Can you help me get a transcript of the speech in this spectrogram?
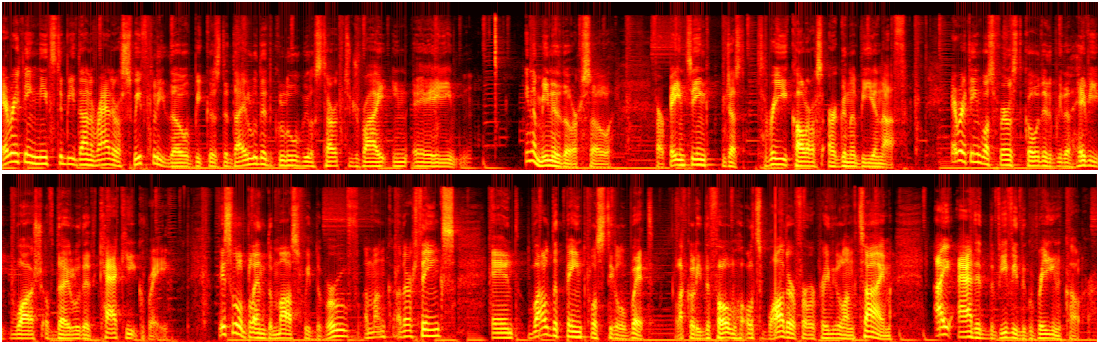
Everything needs to be done rather swiftly though, because the diluted glue will start to dry in a... in a minute or so. For painting, just three colors are gonna be enough. Everything was first coated with a heavy wash of diluted khaki grey. This will blend the moss with the roof, among other things, and while the paint was still wet, luckily the foam holds water for a pretty long time, I added the vivid green color.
